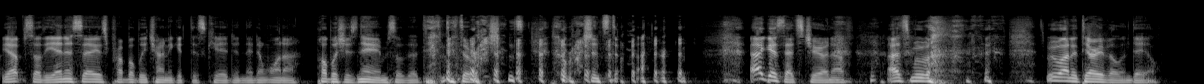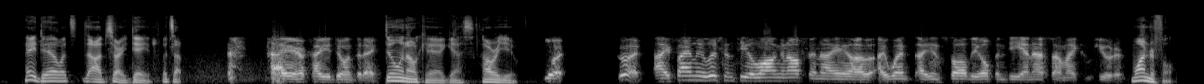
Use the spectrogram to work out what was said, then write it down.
Yep. So the NSA is probably trying to get this kid, and they don't want to publish his name so that, that the Russians the Russians don't hire him. I guess that's true enough. Let's move on. Let's move on to Terryville and Dale. Hey, Dale. What's? Oh, I'm sorry, Dave. What's up? Hi, Eric. How you doing today? Doing okay, I guess. How are you? I finally listened to you long enough, and I uh, I went I installed the OpenDNS on my computer. Wonderful.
